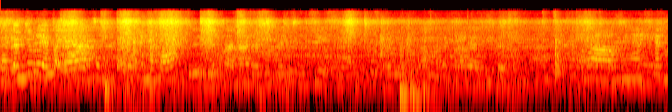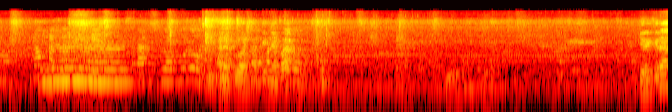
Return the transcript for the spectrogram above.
Datang dulu ya Pak ya, dibuka kopinya Pak. Ini mau? 120. Ada keluhan sakitnya Pak? Kira-kira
